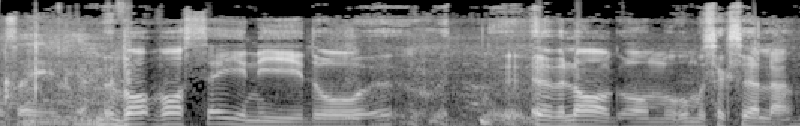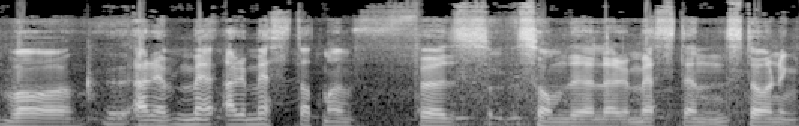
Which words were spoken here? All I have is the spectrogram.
Vad säger ni? Men vad, vad säger ni då eh, överlag om homosexuella? Vad, är, det, är det mest att man föds som det eller är det mest en störning?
